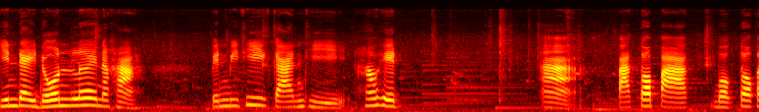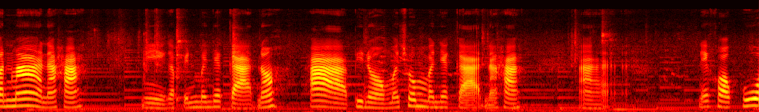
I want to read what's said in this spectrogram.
กินได้โดนเลยนะคะ เป็นวิธีการที่เฮาเฮ็ดอ่าปากต่อปากบอกต่อกันมานะคะ นี่ก็เป็นบรรยากาศเนาะพาพี่น้องมาชมบรรยากาศนะคะอ่าในครอบครัว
